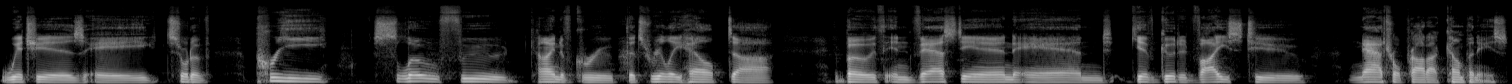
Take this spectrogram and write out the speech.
which is a sort of pre slow food kind of group that's really helped uh, both invest in and give good advice to natural product companies.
